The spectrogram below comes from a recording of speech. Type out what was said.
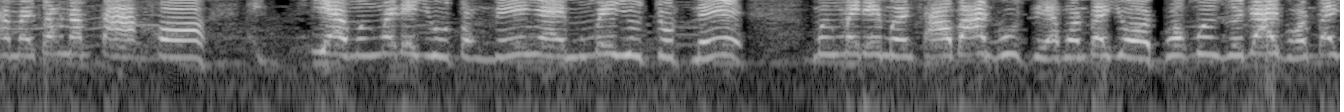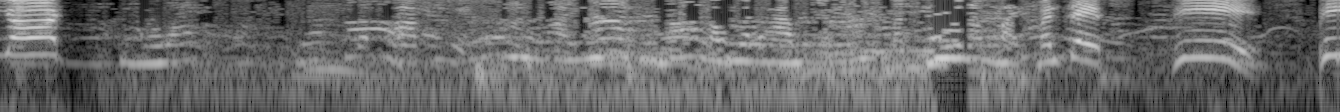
ทำไมต้องน้ำตาคลอไอ้เชี่ยมึงไม่ได้อยู่ตรงนี้ไง มึงไม่ได้อยู่จุดนี้ มึงไม่ได้เหมือนชาวบ้านผู้เสียผลประโยชน์ พวกมึงคือได้ผลประโยชน์ภาพ ที่เห็นคือไทยเขาก็ทำอย่างนี้มันดูลำบากมันเจ็บพี่พี่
